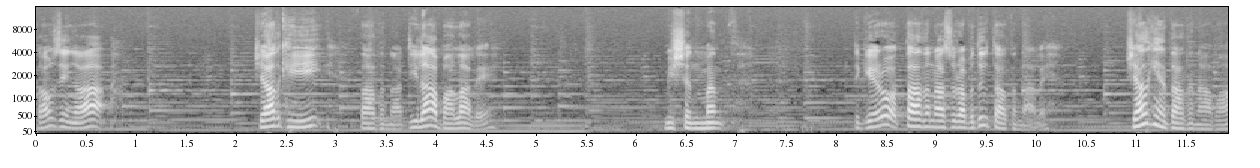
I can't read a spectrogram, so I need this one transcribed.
ခေါင်းစဉ်ကဘုရားသခင်သာသနာဒီလဘာလလဲ mission month တကယ်တော့သာသနာဆိုတာဘု து သာသနာလဲဘုရားခင်သာသနာပါ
